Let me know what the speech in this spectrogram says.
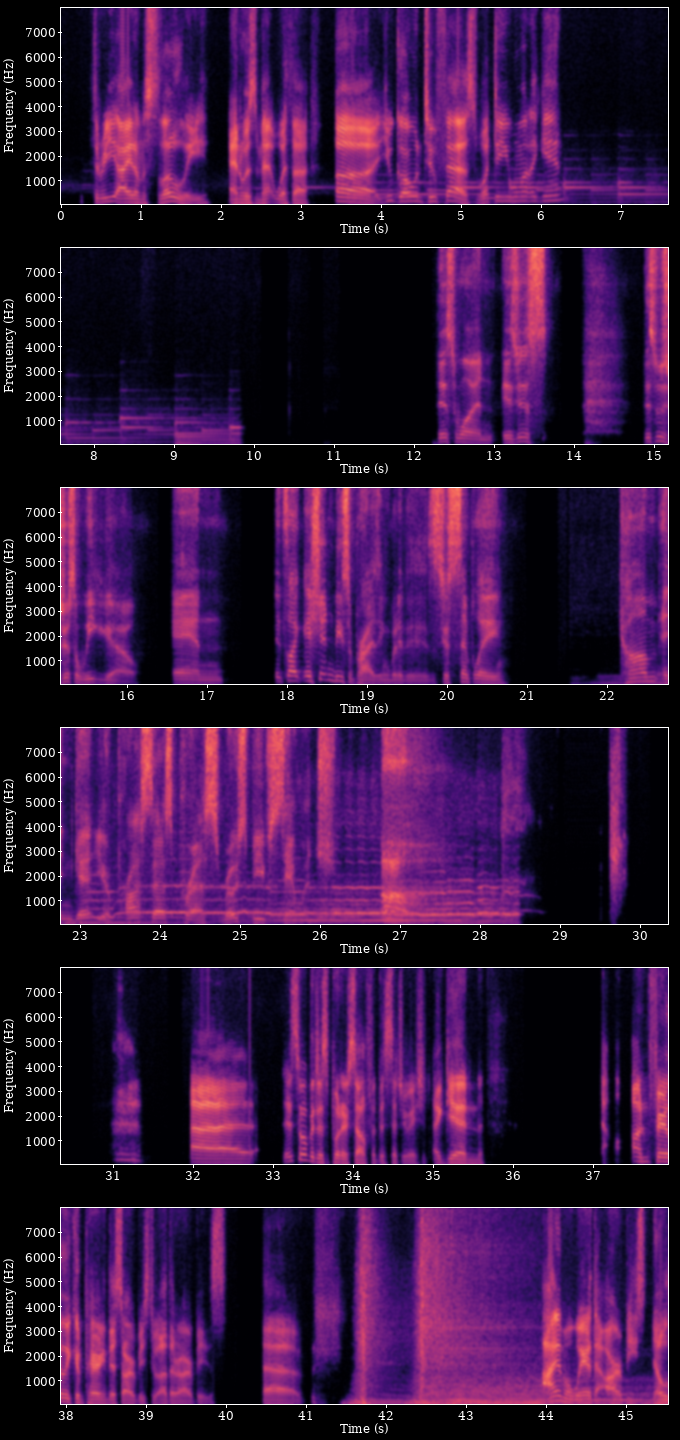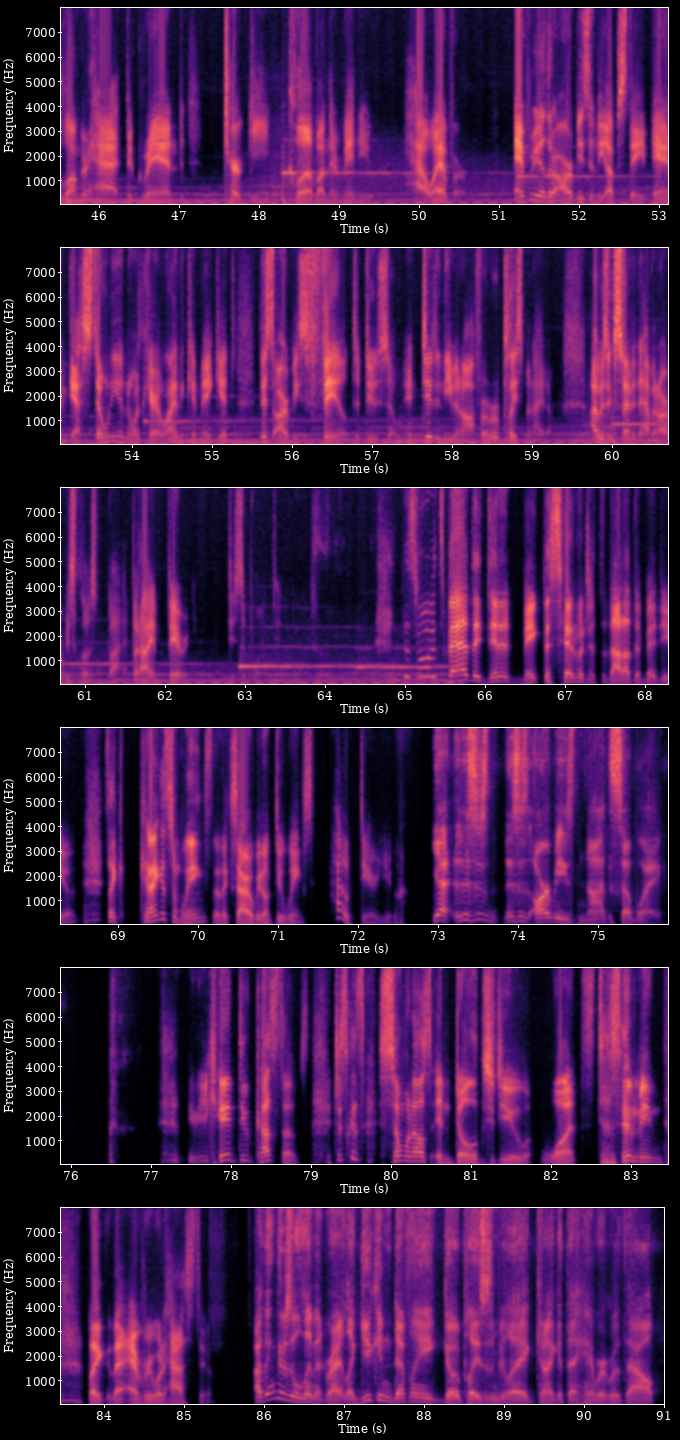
three items slowly and was met with a uh you going too fast. What do you want again? This one is just this was just a week ago. And it's like it shouldn't be surprising, but it is. It's just simply come and get your processed press roast beef sandwich. Ugh. uh this woman just put herself in this situation again unfairly comparing this arby's to other arby's uh i am aware that arby's no longer had the grand turkey club on their menu however Every other Arby's in the upstate and Gastonia, North Carolina can make it. This Arby's failed to do so and didn't even offer a replacement item. I was excited to have an Arby's close by, but I am very disappointed. this moment's bad they didn't make the sandwich. It's not on the menu. It's like, can I get some wings? They're like, sorry, we don't do wings. How dare you? Yeah, this is this is Arby's, not Subway. You can't do customs. Just because someone else indulged you once doesn't mean like that everyone has to. I think there's a limit, right? Like you can definitely go places and be like, "Can I get that hamburger without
